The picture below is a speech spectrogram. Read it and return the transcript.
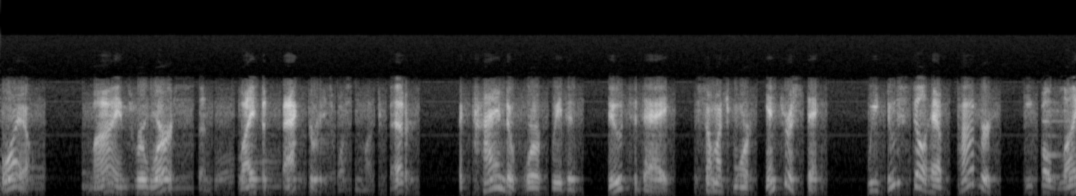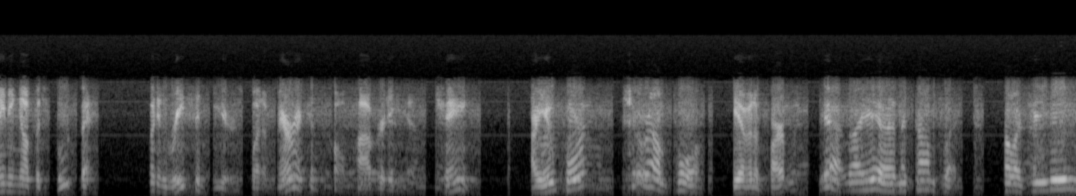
toil. mines were worse, and life at factories wasn't much better. The kind of work we do today is so much more interesting. We do still have poverty, people lining up at food banks. But in recent years, what Americans call poverty has changed. Are you poor? Sure, I'm poor. You have an apartment? Yeah, right here in the complex. Color TV,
